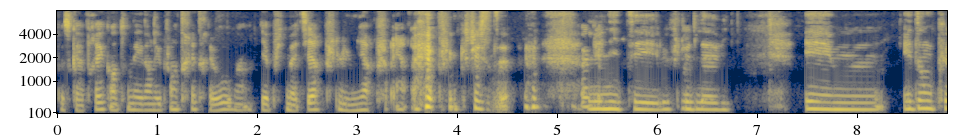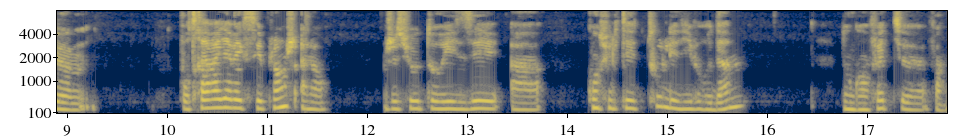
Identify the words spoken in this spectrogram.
Parce qu'après, quand on est dans les plans très très hauts, ben, il n'y a plus de matière, plus de lumière, plus rien, plus que juste l'unité, le flux de la vie. Et, et donc, euh, pour travailler avec ces planches, alors, je suis autorisée à consulter tous les livres d'âme. Donc en fait, euh, enfin,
